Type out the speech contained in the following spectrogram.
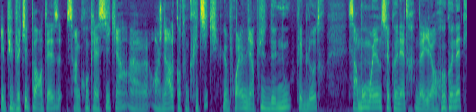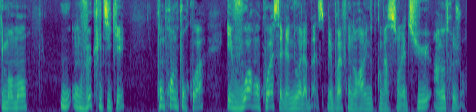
Et puis petite parenthèse, c'est un grand classique. Hein, euh, en général, quand on critique, le problème vient plus de nous que de l'autre. C'est un bon moyen de se connaître. D'ailleurs, reconnaître les moments où on veut critiquer, comprendre pourquoi et voir en quoi ça vient de nous à la base. Mais bref, on aura une autre conversation là-dessus un autre jour.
